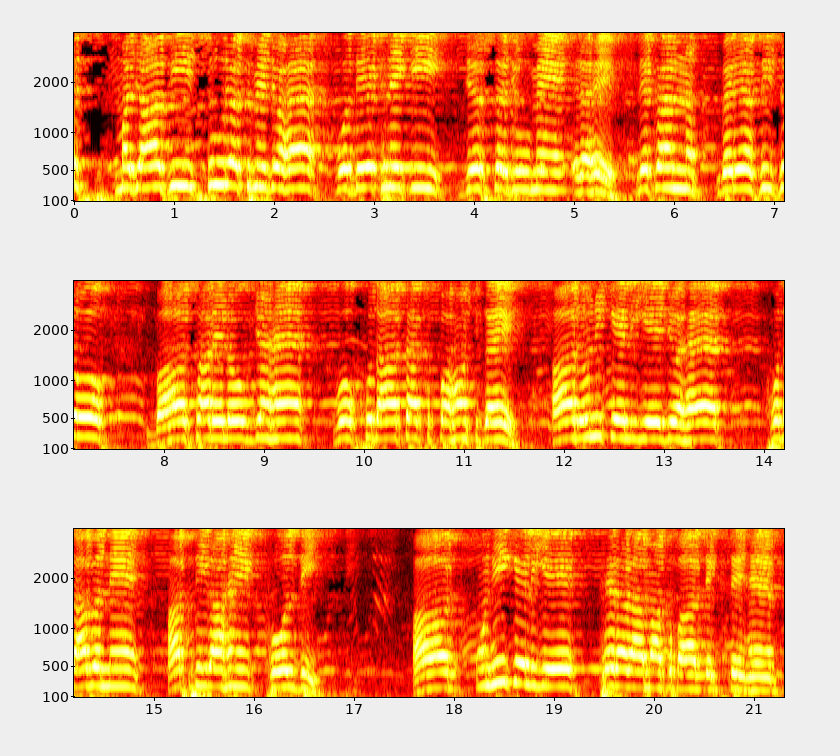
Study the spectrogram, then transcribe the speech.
इस मजाजी सूरत में जो है, वो देखने की जस्तजू में रहे। लेकिन मेरे असीसो बहुत सारे लोग जो हैं, वो खुदा तक पहुँच गए और उनके लिए जो है, खुदावन ने अपनी राहें खोल दी। और उन्हीं के लिए फिर अलामा अकबाल लिखते हैं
